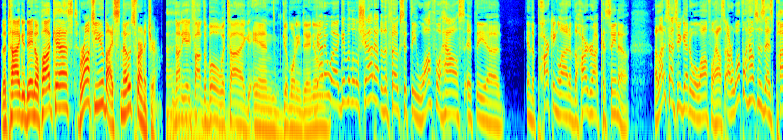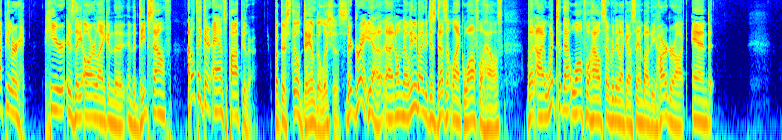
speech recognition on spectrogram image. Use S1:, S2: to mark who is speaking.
S1: The Tige and Daniel podcast.
S2: Brought to you by Snow's Furniture.
S1: 98.5 The Bull with Tige and good morning, Daniel.
S2: Got to uh, give a little shout out to the folks at the Waffle House at the uh, in the parking lot of the Hard Rock Casino. A lot of times we go to a Waffle House. Are Waffle Houses as popular here as they are like in the in the deep South? I don't think they're as popular.
S1: but they're still damn delicious.
S2: They're great. Yeah, I don't know anybody that just doesn't like Waffle House. But I went to that Waffle House over there, like I was saying, by the Hard Rock, and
